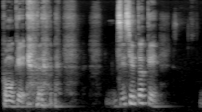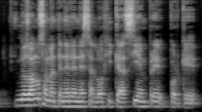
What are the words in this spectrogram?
como que sí siento que nos vamos a mantener en esa lógica siempre porque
